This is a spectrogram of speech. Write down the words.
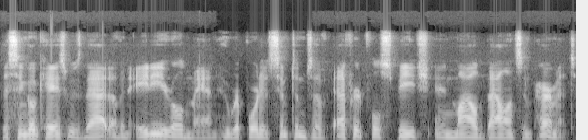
The single case was that of an 80 year old man who reported symptoms of effortful speech and mild balance impairment.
